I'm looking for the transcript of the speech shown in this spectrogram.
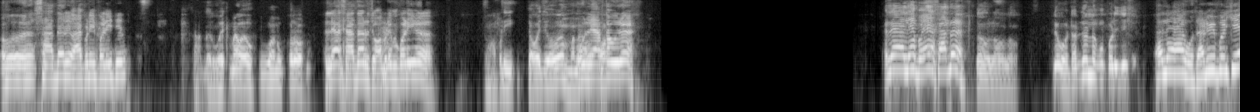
હવે સાદર આપડી પડી છે. સાદર હોય ના હોય હુવાનું કરો. એટલે આ સાદર ચોપડી પડી હે આપડી જવા જેવો હવે મને હું લેતો હું રે. એટલે લે ભાઈ સાદર. લાવો લાવો લાવો. લે ઓટાડજો ને હું પડી જઈશ. એટલે ઉઠાડવી પડશે?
